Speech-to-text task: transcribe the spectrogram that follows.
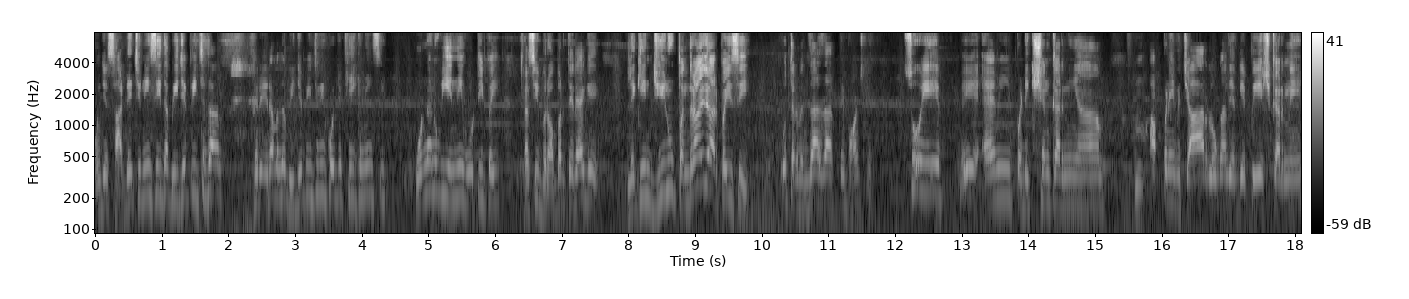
ਹੁਣ ਜੇ ਸਾਡੇ ਚ ਨਹੀਂ ਸੀ ਤਾਂ ਬੀਜੇਪੀ ਚ ਤਾਂ ਫਿਰ ਇਹਦਾ ਮਤਲਬ ਬੀਜੇਪੀ ਚ ਵੀ ਕੁਝ ਠੀਕ ਨਹੀਂ ਸੀ। ਉਹਨਾਂ ਨੂੰ ਵੀ ਇੰਨੀ ਵੋਟ ਹੀ ਪਈ। ਅਸੀਂ ਬਰਾਬਰ ਤੇ ਰਹਿ ਗਏ। ਲੇਕਿਨ ਜਿਹਨੂੰ 15000 ਪਈ ਸੀ, ਉਹ 53000 ਤੇ ਪਹੁੰਚ ਗਏ। ਸੋ ਇਹ ਇਹ ਐਵੇਂ ਪ੍ਰੈਡਿਕਸ਼ਨ ਕਰਨੀਆਂ ਆਪਣੇ ਵਿਚਾਰ ਲੋਕਾਂ ਦੇ ਅੱਗੇ ਪੇਸ਼ ਕਰਨੇ,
